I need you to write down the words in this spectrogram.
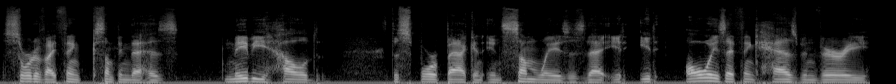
sort of, I think, something that has maybe held the sport back in, in some ways is that it, it always, I think, has been very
